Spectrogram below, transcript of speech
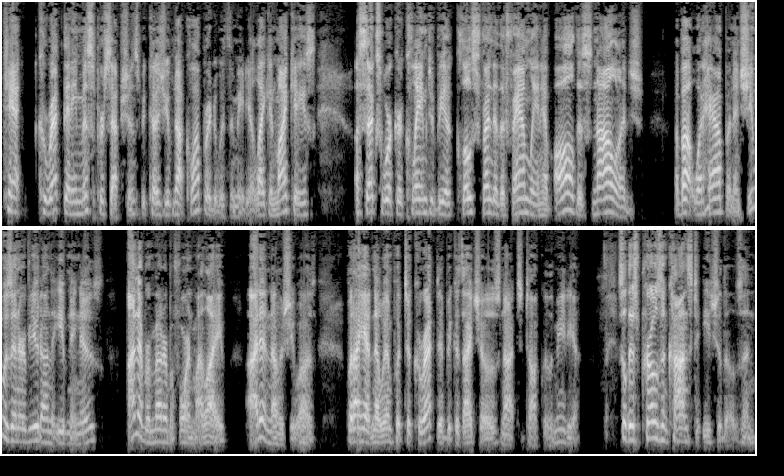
can't correct any misperceptions because you've not cooperated with the media. Like in my case, a sex worker claimed to be a close friend of the family and have all this knowledge about what happened. And she was interviewed on the evening news. I never met her before in my life. I didn't know who she was, but I had no input to correct it because I chose not to talk with the media. So there's pros and cons to each of those. And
